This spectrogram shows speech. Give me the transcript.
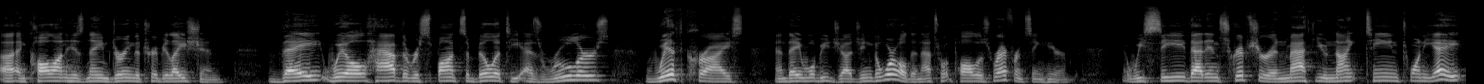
uh, and call on his name during the tribulation, they will have the responsibility as rulers with Christ, and they will be judging the world. And that's what Paul is referencing here. We see that in Scripture in Matthew 19 28.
